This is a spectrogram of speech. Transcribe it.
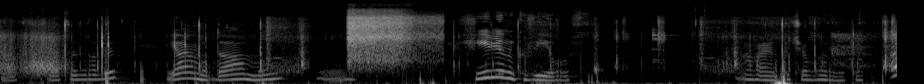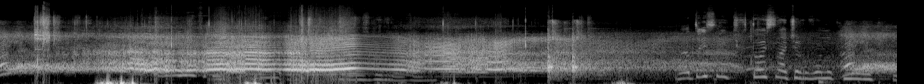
Так, я це зробив. Я йому дам хілінг вірус. Ага, він почав горіти. Натисніть хтось на червону кнопку.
